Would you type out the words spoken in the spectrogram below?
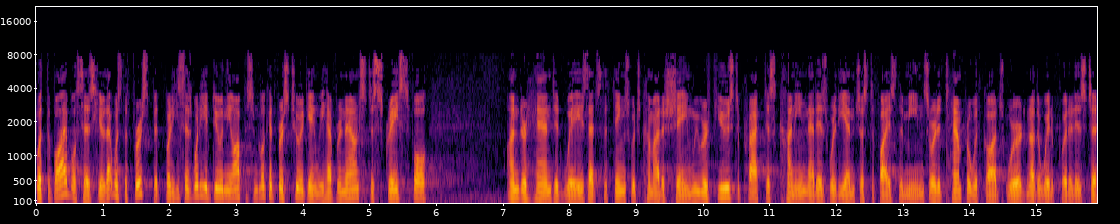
what the Bible says here, that was the first bit, but he says, what do you do in the opposite? Look at verse 2 again. We have renounced disgraceful underhanded ways. That's the things which come out of shame. We refuse to practice cunning, that is where the end justifies the means, or to tamper with God's word. Another way to put it is to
